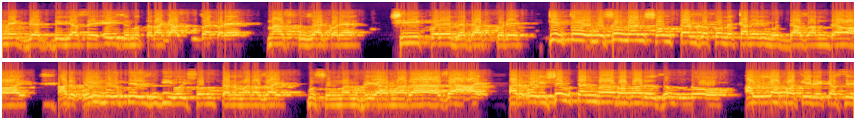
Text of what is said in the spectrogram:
অনেক দেব দেবী আছে, এই জন্য তারা গাছ পূজা করে, মাছ পূজা করে, শিরিক করে, বেদাত করে। কিন্তু মুসলমান সন্তান যখন কানের মধ্যে আজান দেওয়া হয়, আর ওই মুহূর্তে যদি ওই সন্তান মারা যায়, মুসলমান হইয়া মারা যায়। আর ওই সন্তান মা বাবার জন্য আল্লাহ পাকের কাছে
